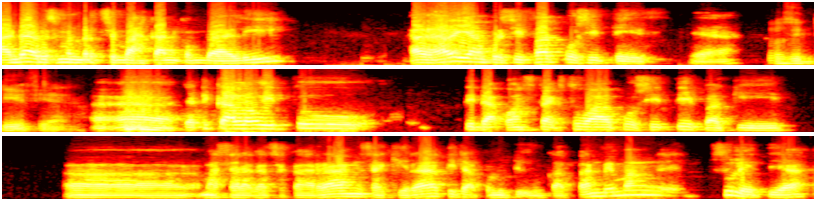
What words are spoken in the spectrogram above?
anda harus menerjemahkan kembali hal-hal yang bersifat positif ya. Positif ya. Uh, uh, jadi kalau itu tidak kontekstual positif bagi uh, masyarakat sekarang saya kira tidak perlu diungkapkan. Memang sulit ya.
